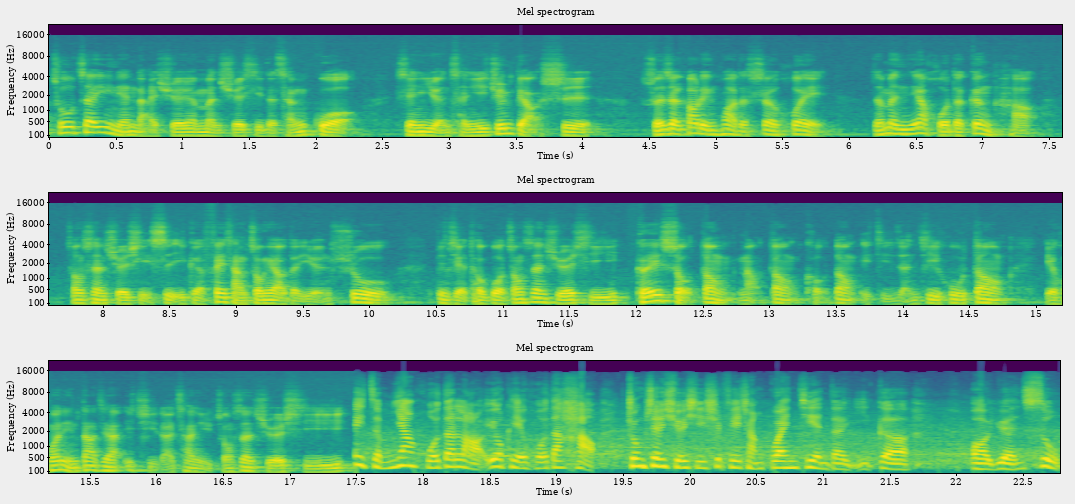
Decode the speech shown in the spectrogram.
出这一年来学员们学习的成果。县议员陈怡君表示，随着高龄化的社会，人们要活得更好，终身学习是一个非常重要的元素，并且透过终身学习，可以手动、脑动、口动以及人际互动，也欢迎大家一起来参与终身学习。怎么样活得老又可以活得好？终身学习是非常关键的一个。哦，元素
